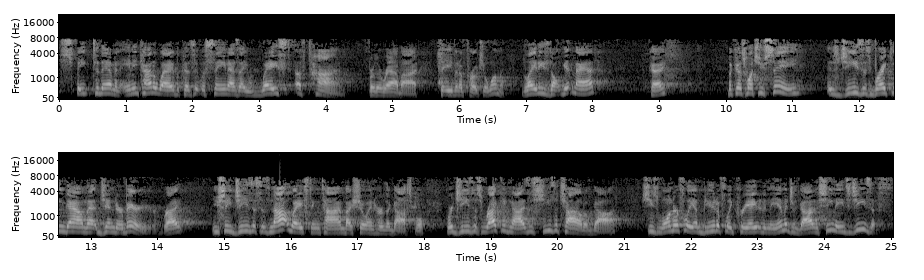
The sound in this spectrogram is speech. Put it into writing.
speak to them in any kind of way because it was seen as a waste of time for the rabbi to even approach a woman. Ladies, don't get mad. Okay? Because what you see is Jesus breaking down that gender barrier, right? You see Jesus is not wasting time by showing her the gospel, where Jesus recognizes she's a child of God. She's wonderfully and beautifully created in the image of God and she needs Jesus.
